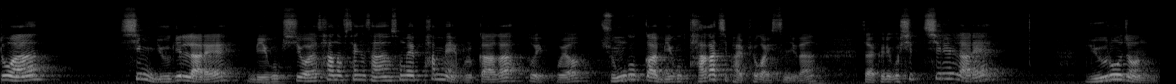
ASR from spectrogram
또한 16일 날에 미국 10월 산업 생산 소매 판매 물가가 또 있고요. 중국과 미국 다 같이 발표가 있습니다. 자, 그리고 17일 날에 유로존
